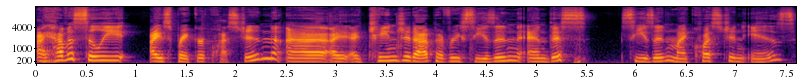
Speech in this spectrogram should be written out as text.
I have a silly icebreaker question. Uh, I, I change it up every season, and this season, my question is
